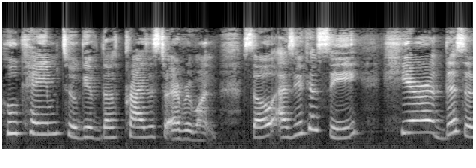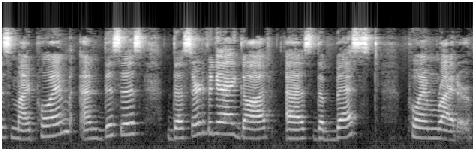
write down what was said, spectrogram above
who came to give the prizes to everyone. So as you can see, here this is my poem and this is the certificate I got as the best poem writer.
